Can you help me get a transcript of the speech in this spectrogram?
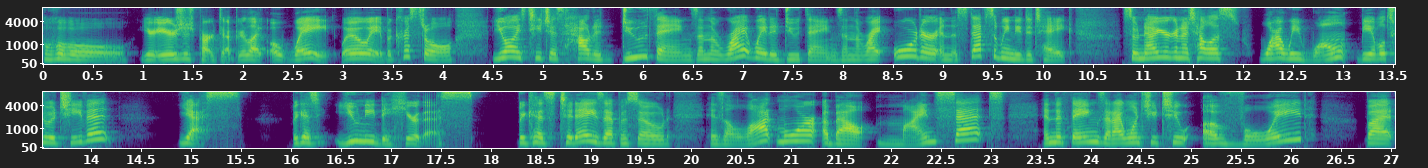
Oh, your ears just perked up. You're like, oh, wait, wait, wait, wait. But Krystal, you always teach us how to do things and the right way to do things and the right order and the steps that we need to take. So now you're going to tell us why we won't be able to achieve it? Yes, because you need to hear this. Because today's episode is a lot more about mindset and the things that I want you to avoid. But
